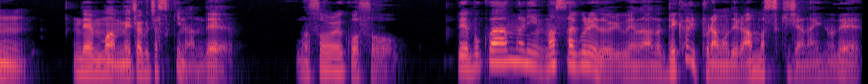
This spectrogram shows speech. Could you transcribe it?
ん。で、まあめちゃくちゃ好きなんで、まあそれこそ、で、僕はあんまりマスターグレードより上のあのでかいプラモデルあんま好きじゃないので、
